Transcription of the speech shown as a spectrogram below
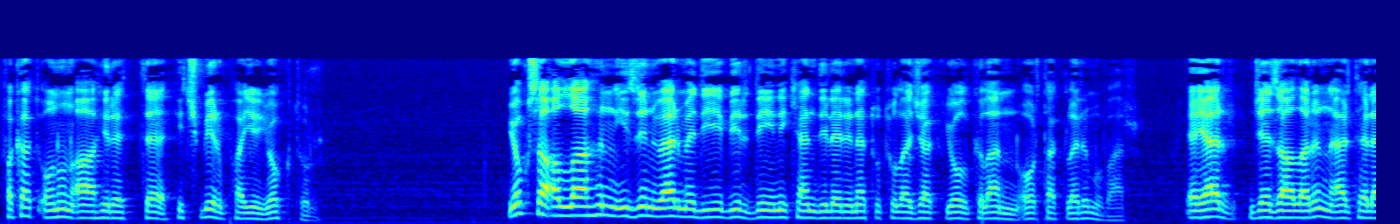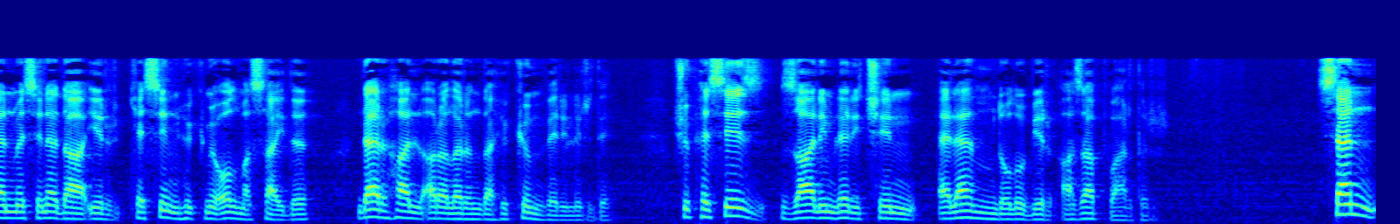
Fakat onun ahirette hiçbir payı yoktur. Yoksa Allah'ın izin vermediği bir dini kendilerine tutulacak yol kılan ortakları mı var? Eğer cezaların ertelenmesine dair kesin hükmü olmasaydı, derhal aralarında hüküm verilirdi. Şüphesiz zalimler için elem dolu bir azap vardır. Sen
